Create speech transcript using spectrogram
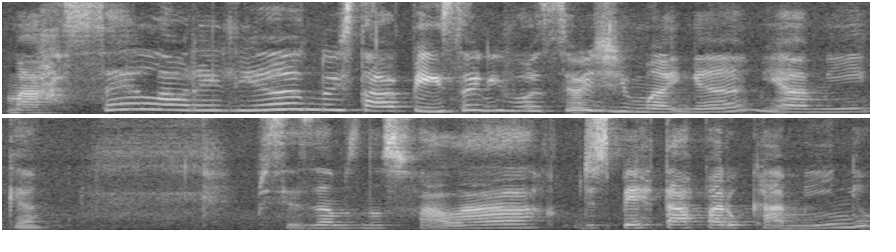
Marcela Aureliano, estava pensando em você hoje de manhã, minha amiga. Precisamos nos falar, despertar para o caminho.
